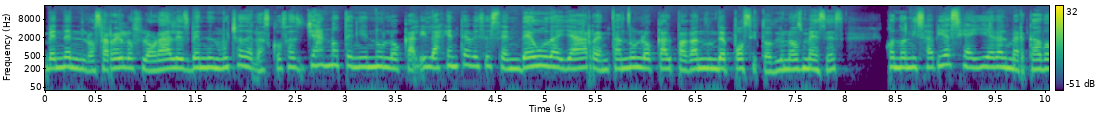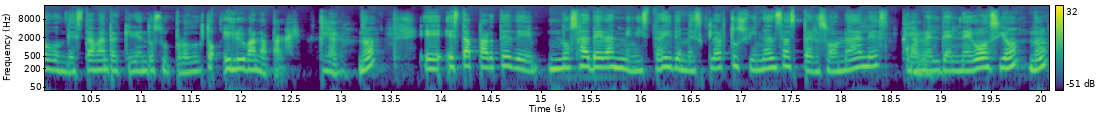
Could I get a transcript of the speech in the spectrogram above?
venden los arreglos florales, venden muchas de las cosas ya no teniendo un local y la gente a veces se endeuda ya rentando un local, pagando un depósito de unos meses, cuando ni sabía si ahí era el mercado donde estaban requiriendo su producto y lo iban a pagar. Claro. ¿No? Eh, esta parte de no saber administrar y de mezclar tus finanzas personales con el del negocio, ¿no?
